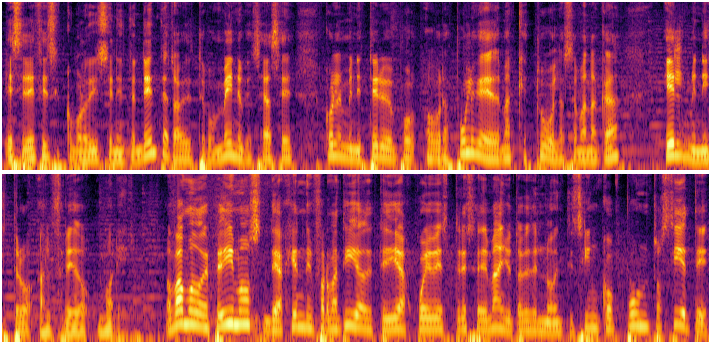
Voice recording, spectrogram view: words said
ese déficit, como lo dice el intendente, a través de este convenio que se hace con el Ministerio de Obras Públicas y además que estuvo la semana acá el ministro Alfredo Moreno. Nos vamos, nos despedimos de agenda informativa de este día jueves 13 de mayo a través del 95.7.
